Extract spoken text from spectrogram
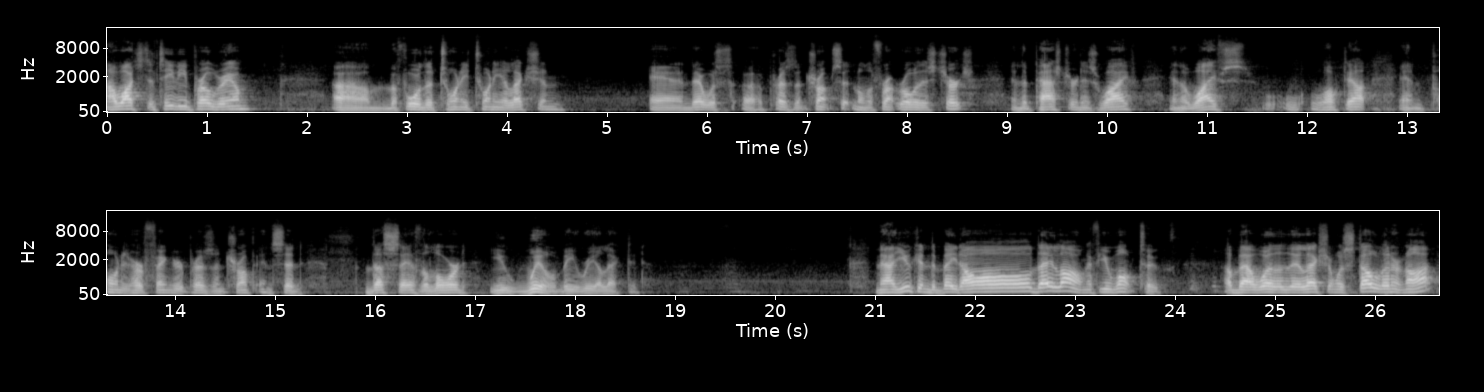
I watched a TV program um, before the 2020 election, and there was uh, President Trump sitting on the front row of this church, and the pastor and his wife, and the wife w- walked out and pointed her finger at President Trump and said, Thus saith the Lord, you will be reelected. Now, you can debate all day long if you want to about whether the election was stolen or not.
